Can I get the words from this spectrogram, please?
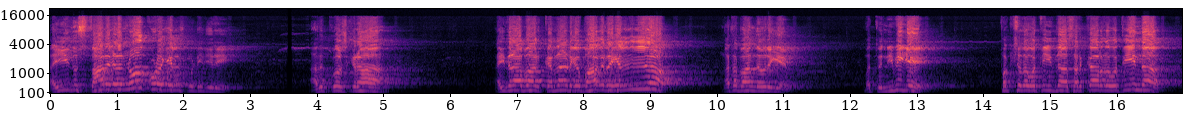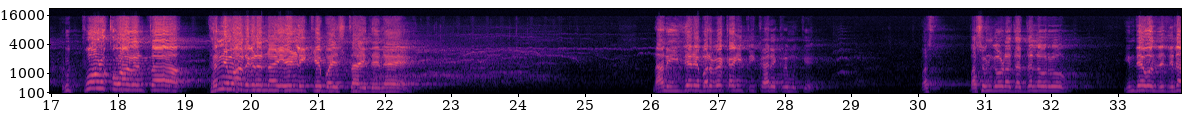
ಐದು ಸ್ಥಾನಗಳನ್ನು ಕೂಡ ಗೆಲ್ಲಿಸ್ಬಿಟ್ಟಿದ್ದೀರಿ. ಅದಕ್ಕೋಸ್ಕರ ಹೈದರಾಬಾದ್, ಕರ್ನಾಟಕ ಭಾಗದ ಎಲ್ಲ ಮತ ಬಾಂಧವರಿಗೆ ಮತ್ತು ನಿಮಗೆ ಪಕ್ಷದ ವತಿಯಿಂದ, ಸರ್ಕಾರದ ವತಿಯಿಂದ ಹೃತ್ಪೂರ್ವಕವಾದಂತ ಧನ್ಯವಾದಗಳನ್ನ ಹೇಳಲಿಕ್ಕೆ ಬಯಸ್ತಾ ಇದ್ದೇನೆ. ನಾನು ಇದ್ದೇನೆ ಬರಬೇಕಾಗಿತ್ತು ಈ ಕಾರ್ಯಕ್ರಮಕ್ಕೆ. ಬಸ್, ಬಸವನಗೌಡ ದದ್ದಲ್ ಅವರು ಹಿಂದೆ ಒಂದು ದಿನ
